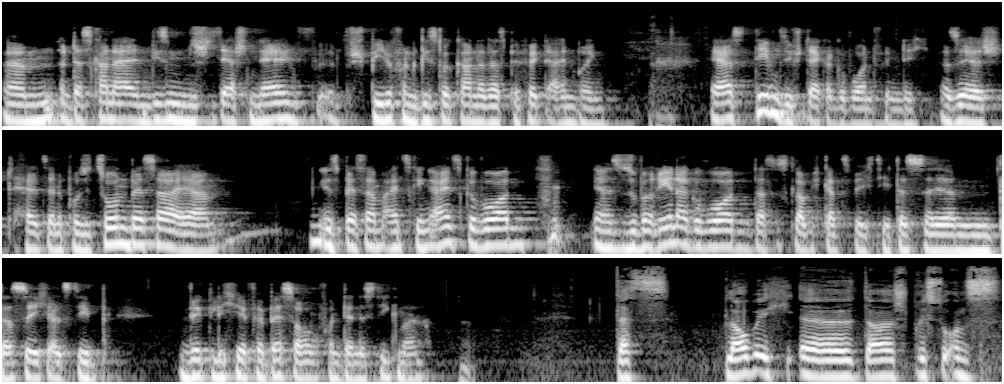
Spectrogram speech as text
Ähm, und das kann er in diesem sehr schnellen Spiel von Gisdol kann er das perfekt einbringen. Er ist defensiv stärker geworden, finde ich. Also er hält seine Position besser, er ist besser im 1 gegen 1 geworden, er ist souveräner geworden. Das ist, glaube ich, ganz wichtig. Das, ähm, das sehe ich als die wirkliche Verbesserung von Dennis Diekmann. Das glaube ich, äh, da sprichst du uns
